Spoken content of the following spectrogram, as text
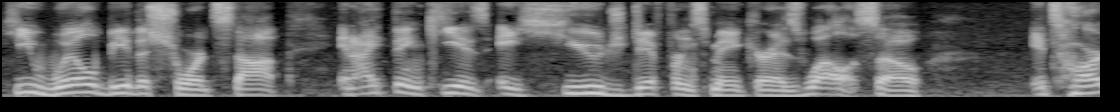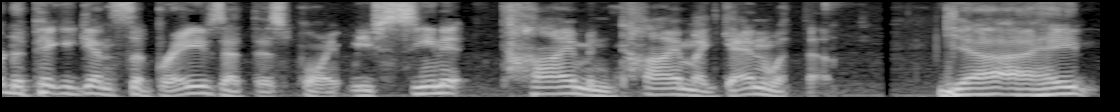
He will be the shortstop. And I think he is a huge difference maker as well. So it's hard to pick against the Braves at this point. We've seen it time and time again with them. Yeah, I hate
